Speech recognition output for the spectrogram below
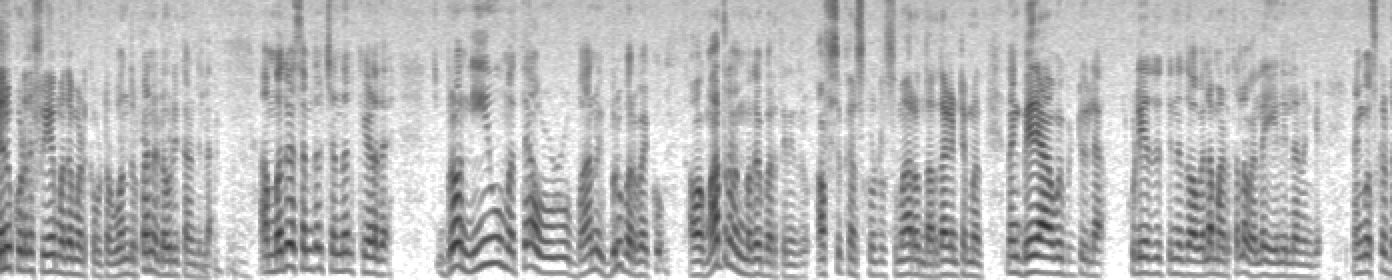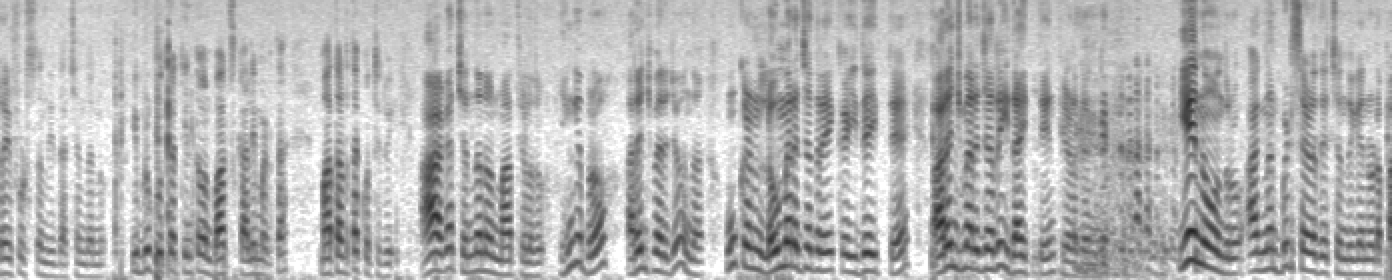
ಏನು ಕೊಡದೆ ಫ್ರೀಯಾಗಿ ಮದುವೆ ಮಾಡ್ಕೊಬಿಟ್ರು ಒಂದು ರೂಪಾಯಿನ ಡೌರಿ ತಗೊಂಡಿಲ್ಲ. ಆ ಮದುವೆ ಸಮಯದಲ್ಲಿ ಚಂದನ್ ಕೇಳಿದೆ ಬ್ರೋ ನೀವು ಮತ್ತು ಅವರು ಬಾನು ಇಬ್ಬರು ಬರಬೇಕು. ಅವಾಗ ಮಾತ್ರ ನಾನು ಮದುವೆಗೆ ಬರ್ತೀನಿ ಇದ್ರು ಆಫೀಸಿಗೆ ಕರ್ಸ್ಕೊಂಡ್ರು ಸುಮಾರು ಒಂದು ಅರ್ಧ ಗಂಟೆ ಮದ್ ನಂಗೆ ಬೇರೆ ಯಾವಾಗ ಬಿಟ್ಟು ಇಲ್ಲ. ಕುಡಿಯೋದು, ತಿನ್ನೋದು ಅವೆಲ್ಲ ಮಾಡ್ತಾರಲ್ಲ, ಅವೆಲ್ಲ ಏನಿಲ್ಲ ನನಗೆ ನನಗೋಸ್ಕರ ಡ್ರೈ ಫ್ರೂಟ್ಸ್ ತಂದಿದ್ದ ಚಂದನ್ನು. ಇಬ್ರು ಕೂತ್ಕೊಂಡು ತಿಂತ ಒಂದು ಬಾಕ್ಸ್ ಖಾಲಿ ಮಾಡ್ತಾ ಮಾತಾಡ್ತಾ ಕೂತಿದ್ವಿ. ಆಗ ಚಂದನ್ ಒಂದು ಮಾತು ಹೇಳಿದ್ರು ಹೆಂಗೆ ಬ್ರೋ ಅರೇಂಜ್ ಮ್ಯಾರೇಜು ಒಂದು ಹ್ಞೂ ಕಣ್ಣು ಲವ್ ಮ್ಯಾರೇಜ್ ಆದರೆ ಇದೇ ಇತ್ತೆ ಅರೇಂಜ್ ಮ್ಯಾರೇಜ್ ಆದರೆ ಇದಾಯ್ತೆ ಅಂತ ಹೇಳಿದೆ ನನಗೆ ಏನು? ಅಂದರು, ಆಗ ನಾನು ಬಿಡಿಸಿ ಹೇಳಿದೆ ಚಂದಿಗೆ, ನೋಡಪ್ಪ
